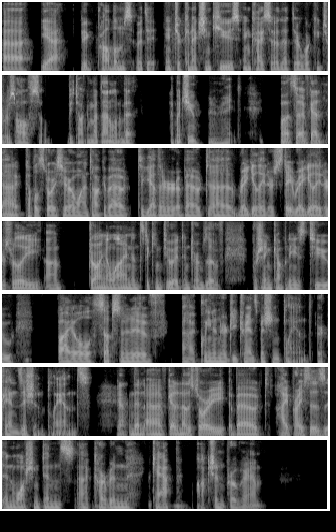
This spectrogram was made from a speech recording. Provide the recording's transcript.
uh, yeah, big problems with the interconnection queues in CAISO that they're working to resolve. So, be talking about that a little bit. How about you? All right. Well, so I've got a couple stories here I want to talk about together about uh, regulators, state regulators really um, drawing a line and sticking to it in terms of pushing companies to file substantive uh, clean energy transmission plans or transition plans. Yeah. And then uh, I've got another story about high prices in Washington's uh, carbon cap auction program.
